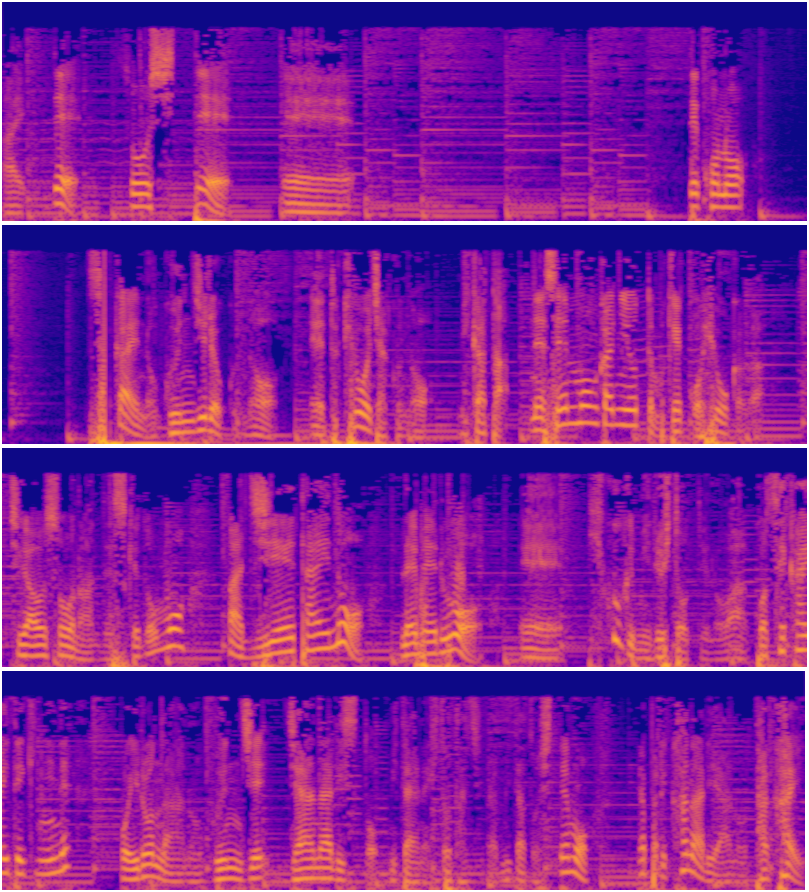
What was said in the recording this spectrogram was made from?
はい。で、そして、えー、で、この、世界の軍事力の、えっ、ー、と、強弱の見方。ね、専門家によっても結構評価が違うそうなんですけども、まあ、自衛隊のレベルを、えー、低く見る人っていうのは、こう世界的にね、こういろんなあの軍事ジャーナリストみたいな人たちが見たとしても、やっぱりかなりあの高い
